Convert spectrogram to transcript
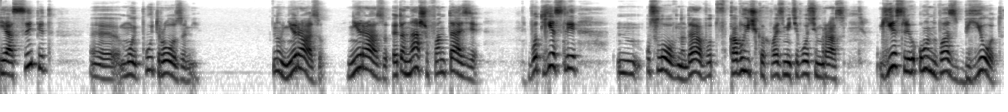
и осыпет э, мой путь розами. Ну, ни разу, ни разу. Это наша фантазия. Вот если условно, да, вот в кавычках возьмите 8 раз, если он вас бьет,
